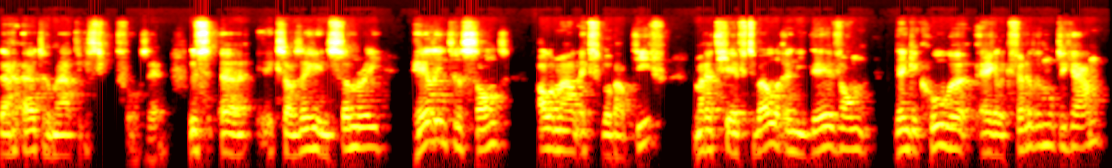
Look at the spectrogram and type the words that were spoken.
daar uitermate geschikt voor zijn. Dus uh, ik zou zeggen in summary, heel interessant, allemaal exploratief, maar het geeft wel een idee van, denk ik, hoe we eigenlijk verder moeten gaan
